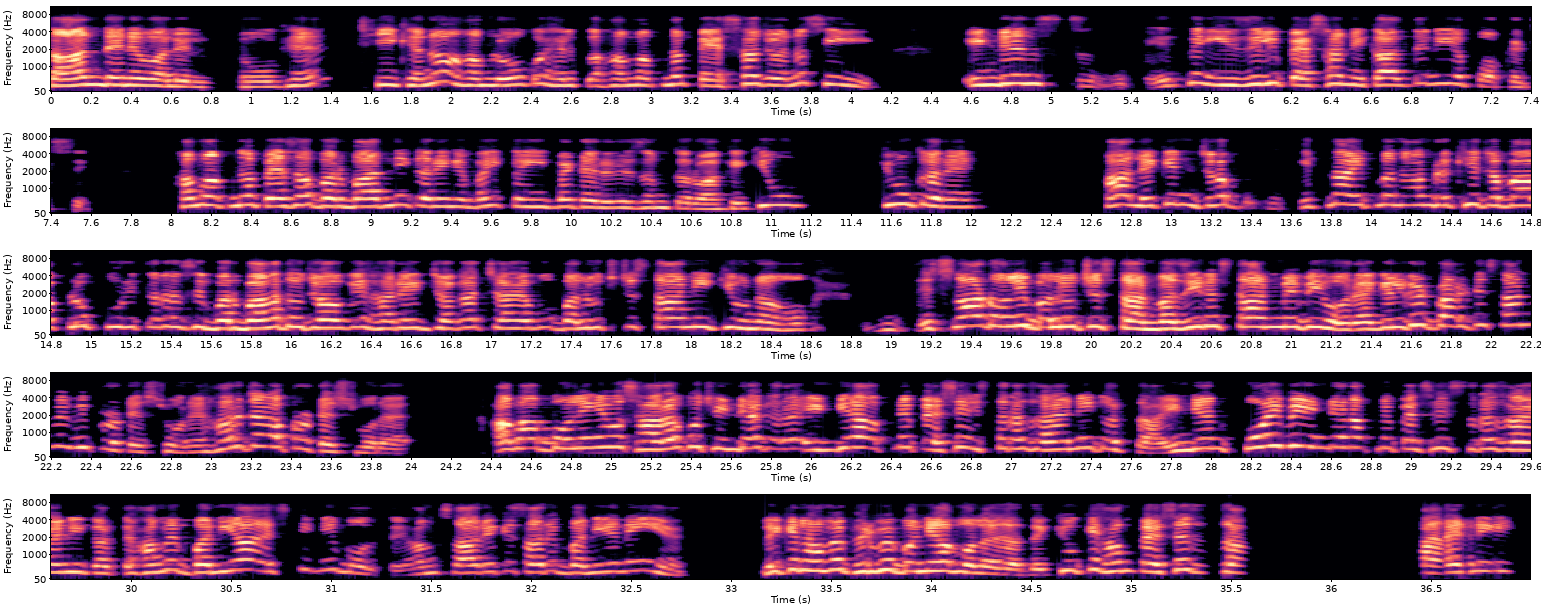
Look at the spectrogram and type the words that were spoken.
दान देने वाले लोग हैं, ठीक है ना? हम लोगों को हेल्प हम अपना पैसा जो है ना, सी इंडियंस इतने इजीली पैसा निकालते नहीं है पॉकेट से। हम अपना पैसा बर्बाद नहीं करेंगे, भाई कहीं पे टेररिज्म करवा के। क्यों? क्यों करें? हाँ लेकिन जब इतना इतमान रखिए, जब आप लोग पूरी तरह से बर्बाद हो जाओगे हर एक जगह, चाहे वो बलूचिस्तान ही क्यों ना हो। It's not only Balochistan, Waziristan में भी हो रहा है गिलगिट बाल्टिस्तान में भी प्रोटेस्ट हो रहे हैं, हर जगह प्रोटेस्ट हो रहा है। अब आप बोलेंगे वो सारा कुछ इंडिया कर रहा है इंडिया अपने पैसे इस तरह जाया नहीं करता। इंडियन कोई भी इंडियन अपने पैसे इस तरह जाया नहीं करते। हमें बनिया ऐसी नहीं बोलते। हम सारे के सारे बनिया नहीं है, लेकिन हमें फिर भी बनिया बोला जाता है, क्योंकि हम पैसे जाया नहीं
